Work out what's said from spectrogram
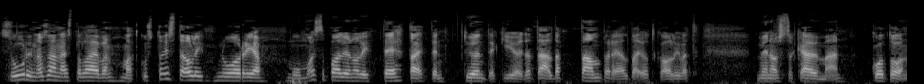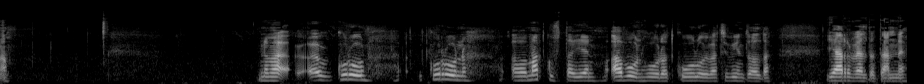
Suurin osa näistä laivan matkustajista oli nuoria, muun muassa paljon oli tehtaiden työntekijöitä täältä Tampereelta, jotka olivat menossa käymään kotona nämä kurun, kurun matkustajien avunhuudot kuuluivat hyvin tuolta järveltä tänne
